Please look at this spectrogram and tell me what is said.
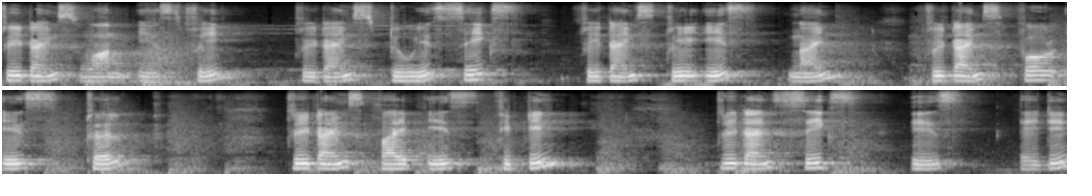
3 times 1 is 3 3 times 2 is 6 3 times 3 is 9 3 times 4 is 12 3 times 5 is 15 3 times 6 is 18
